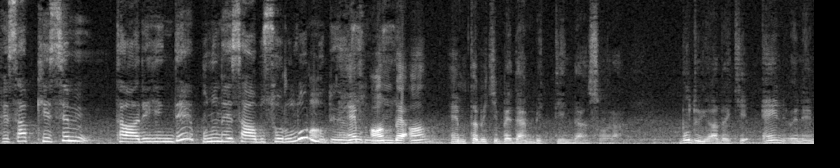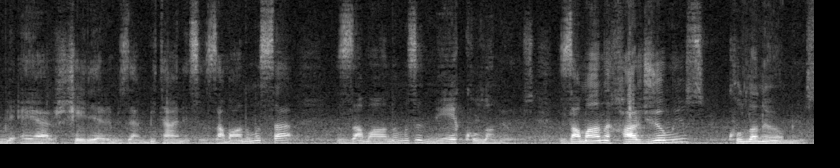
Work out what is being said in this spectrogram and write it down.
Hesap kesim tarihinde bunun hesabı sorulur mu diyorsunuz? Hem an be an hem tabii ki beden bittiğinden sonra. Bu dünyadaki en önemli eğer şeylerimizden bir tanesi zamanımızsa zamanımızı neye kullanıyoruz? Zamanı harcıyor muyuz, kullanıyor muyuz?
